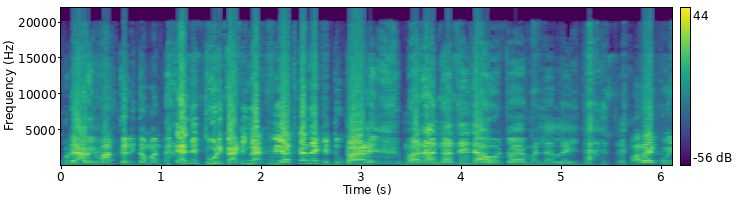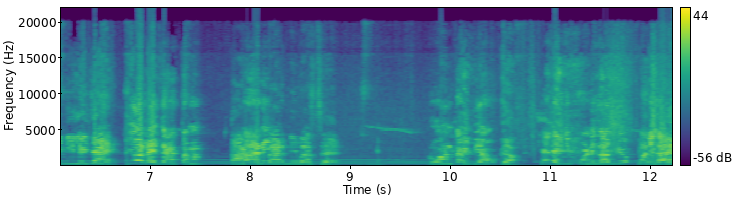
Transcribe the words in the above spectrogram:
કોને આવી વાત કરી તમને? એને ધૂળ કાઢી નાખવી હતી કને કીધું? તાળી. મારે નથી જવું તોય મને લઈ જાય અરે કોઈ નહીં લઈ જાય? કયો લઈ જાય તમને? તાકાત તાળી. બારની વાત છે. રોહન તમે બેહો જા. શેખરજી પાણી લાવ્યો પાણી લાવ.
